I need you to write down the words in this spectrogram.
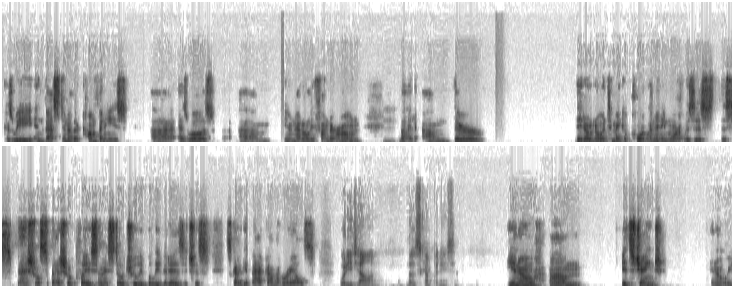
because we invest in other companies uh, as well as um, you know not only fund our own, mm. but um, they're they don't know what to make of Portland anymore. It was this this special, special place, and I still truly believe it is. It's just it's got to get back on the rails. What do you tell them, those companies? You know, um, it's changed. You know, we,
